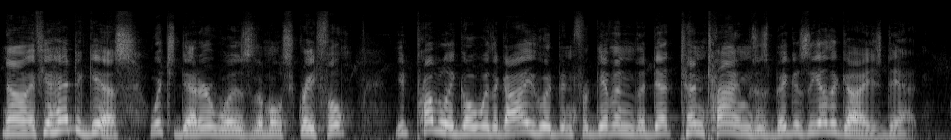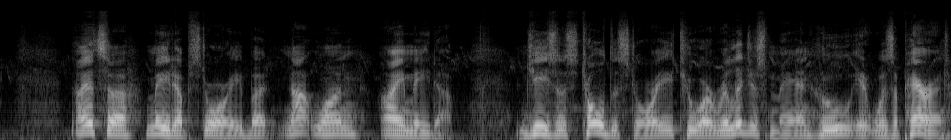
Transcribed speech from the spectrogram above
Now, if you had to guess which debtor was the most grateful, you'd probably go with the guy who had been forgiven the debt 10 times as big as the other guy's debt. Now, it's a made up story, but not one I made up. Jesus told the story to a religious man who, it was apparent,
